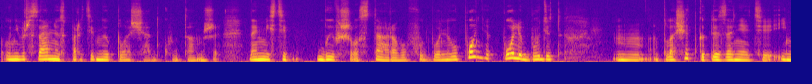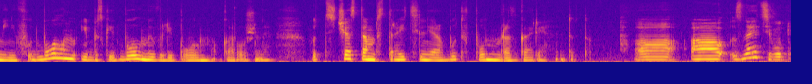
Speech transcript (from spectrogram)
универсальную спортивную площадку там же. На месте бывшего старого футбольного поля, будет площадка для занятия и мини-футболом, и баскетболом, и волейболом огороженная. Вот сейчас там строительные работы в полном разгаре идут. А, а знаете, вот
